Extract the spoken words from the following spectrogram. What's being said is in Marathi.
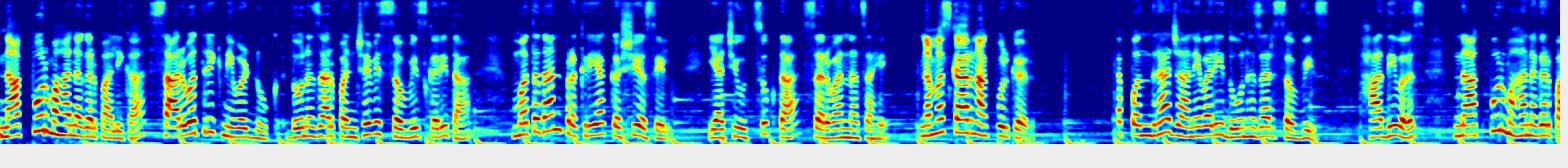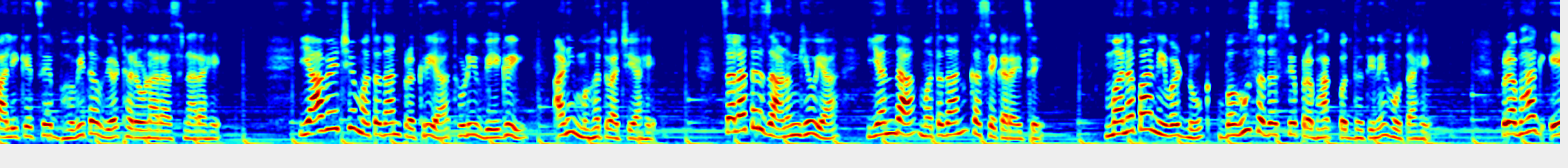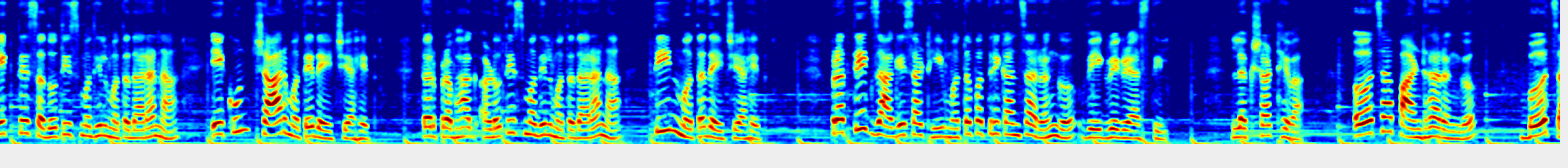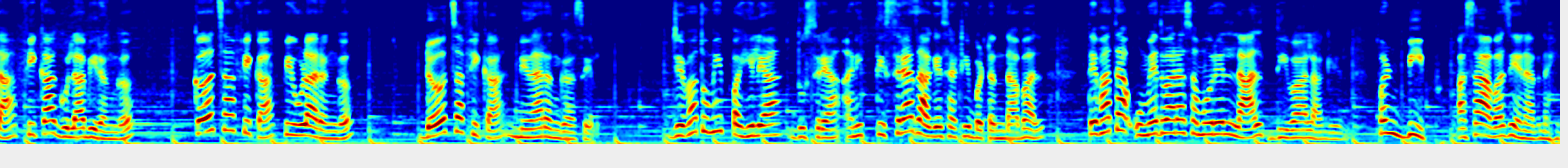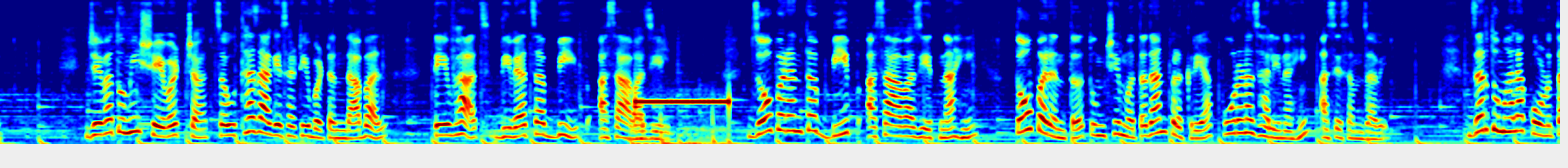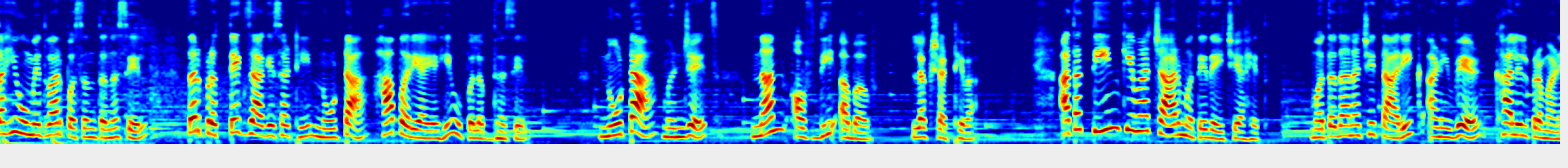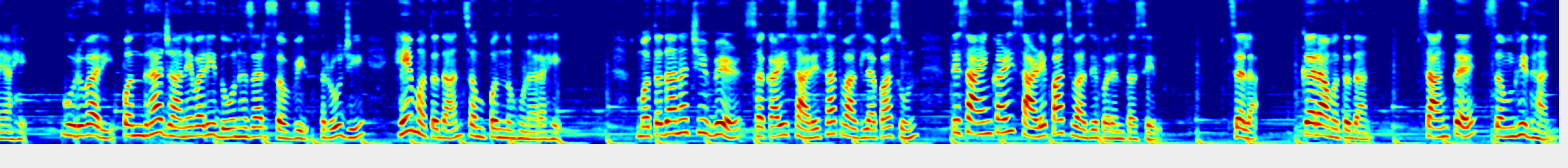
नागपूर महानगरपालिका सार्वत्रिक निवडणूक दोन हजार पंचवीस सव्वीस करिता मतदान प्रक्रिया कशी असेल याची उत्सुकता सर्वांनाच आहे. नमस्कार नागपूरकर. पंधरा जानेवारी दोन हजार सव्वीस हा दिवस नागपूर महानगरपालिकेचे भवितव्य ठरवणारा असणार आहे. यावेळची मतदान प्रक्रिया थोडी वेगळी आणि महत्वाची आहे. चला तर जाणून घेऊया यंदा मतदान कसे करायचे. मनपा निवडणूक बहुसदस्य प्रभाग पद्धतीने होत आहे. प्रभाग एक ते सदोतीस मधील मतदारांना एकूण चार मते द्यायची आहेत. तर प्रभाग अडोतीस मधील मतदारांना तीन मतं द्यायची आहेत. प्रत्येक जागेसाठी मतपत्रिकांचा रंग वेगवेगळे असतील. लक्षात ठेवा अ चा पांढरा रंग ब चा फिका गुलाबी रंग क चा फिका पिवळा रंग ड चा फिका निळा रंग असेल. जेव्हा तुम्ही पहिल्या दुसऱ्या आणि तिसऱ्या जागेसाठी बटन दाबाल तेव्हा त्या उमेदवारासमोरील लाल दिवा लागेल. पण बीप असा आवाज येणार नाही. जेव्हा तुम्ही शेवटच्या चौथ्या जागेसाठी बटन दाबाल तेव्हाच दिव्याचा बीप असा आवाज येईल. जोपर्यंत बीप असा आवाज येत नाही तोपर्यंत तुमची मतदान प्रक्रिया पूर्ण झाली नाही असे समजावे. जर तुम्हाला कोणताही उमेदवार पसंत नसेल तर प्रत्येक जागेसाठी नोटा हा पर्यायही उपलब्ध असेल. नोटा म्हणजेच नन ऑफ दी अबव लक्षात ठेवा. आता तीन किंवा चार मते द्यायची आहेत. मतदानाची तारीख आणि वेळ खालीलप्रमाणे आहे. गुरुवारी पंधरा जानेवारी दोन हजार सव्वीस रोजी हे मतदान संपन्न होणार आहे. मतदानाची वेळ सकाळी साडेसात वाजल्यापासून ते सायंकाळी साडेपाच वाजेपर्यंत असेल. चला करा मतदान. सांगतंय संविधान.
